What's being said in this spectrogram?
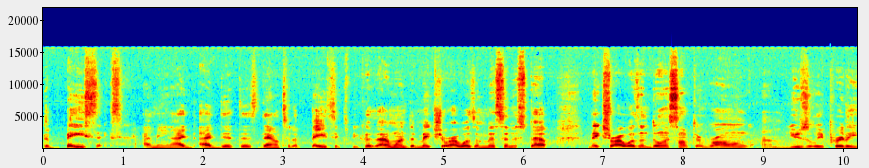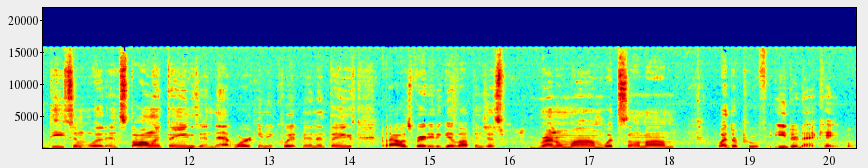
the basics I mean I, I did this down to the basics because I wanted to make sure I wasn't missing a step make sure I wasn't doing something wrong. I'm usually pretty decent with installing things and networking equipment and things but I was ready to give up and just run them um, with some um, weatherproof ethernet cable.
